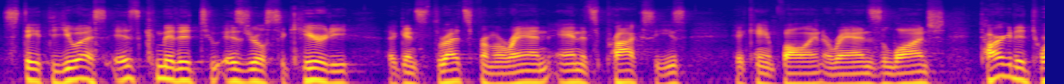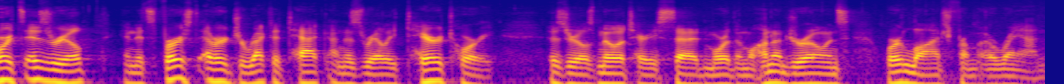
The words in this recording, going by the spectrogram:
state the U.S. is committed to Israel's security against threats from Iran and its proxies. It came following Iran's launch targeted towards Israel in its first ever direct attack on Israeli territory. Israel's military said more than 100 drones were launched from Iran.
